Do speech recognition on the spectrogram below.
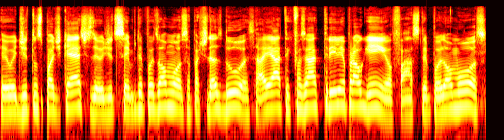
eu edito uns podcasts, eu edito sempre depois do almoço, a partir das duas. Aí, ah, tem que fazer uma trilha pra alguém, eu faço depois do almoço.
